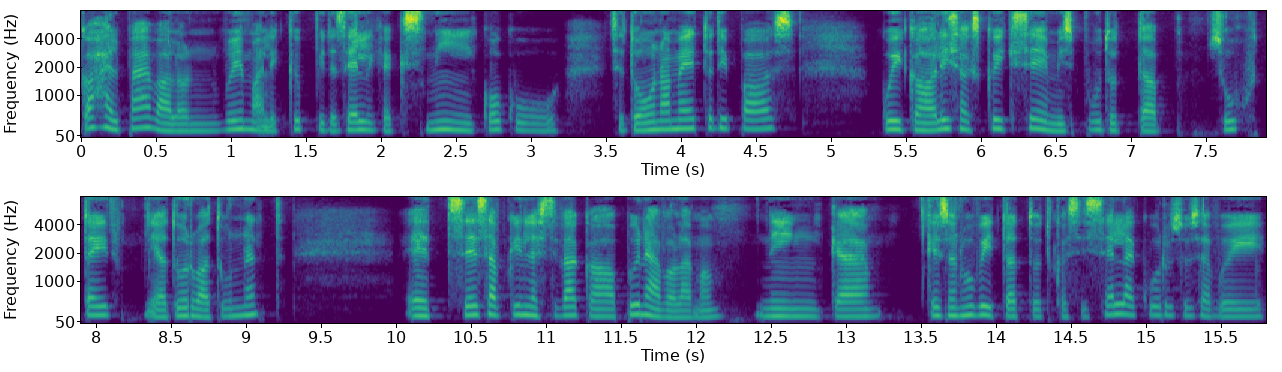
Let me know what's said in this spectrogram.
kahel päeval on võimalik õppida selgeks nii kogu Sedona meetodi baas kui ka lisaks kõik see, mis puudutab suhteid ja turvatunnet. Et see saab kindlasti väga põnev olema ning äh, kes on huvitatud kas siis selle kursuse või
